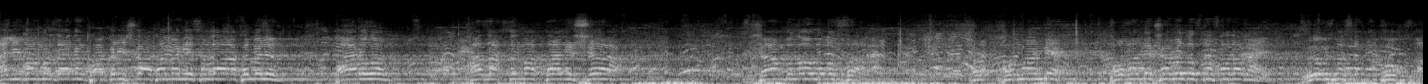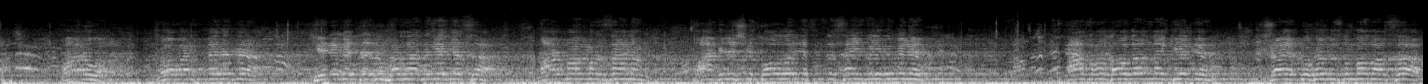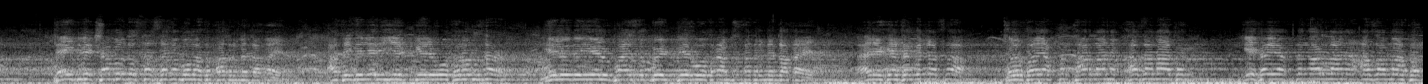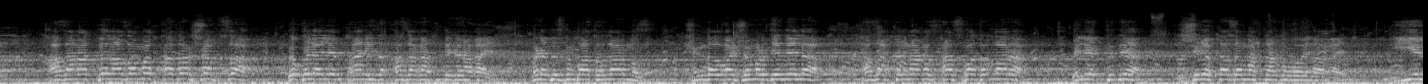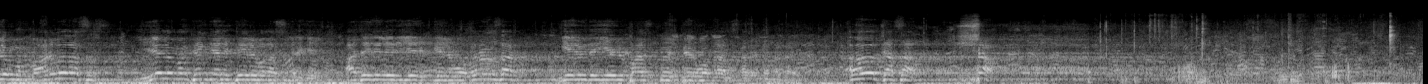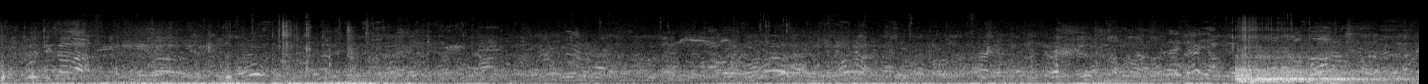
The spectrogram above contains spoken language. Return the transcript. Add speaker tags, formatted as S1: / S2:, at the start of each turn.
S1: алиман мырзаның покрышка атаман есімді атыменен баруын қазақтың мақтанышы жамбыл облысы Құр- құрманбек толғанбек шабылдос тастадағай өгіз бастаған тоғызға баруы жоғарғы мереке керемет тұлпарлардың егесі арман мырзаның покрышка толлар есімді сәйгүлігіменен қазығұрт ауданынан келген жайық көкеміздің баласы бәйдібек шабылдос тастаған болады қадірменді ағайын атекелері еріп келіп отырыңыздар. Елуде елу бөліп беріп отырамыз қадірменді ағайын әрекетіңді жаса төрт аяқтың тарланы қазанатын екі аяқтың арланы азаматын қазанат пен азамат қатар шапса бүкіл әлем таниды қазақ атын деген ағайын. Міне біздің батырларымыз шыңдалған шымыр денелі қазақтың нағыз хас батырлары білекті де жүректі азаматтардың ойын ағайын. Елу мың бар боласыз елу мың теңгені келіп аласыз мінекей атекелері еріп келіп отырыңыздар. Елуде елу пайыз бөліп беріп отырамыз қадірменді ағайын ыл жасат. Шап.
